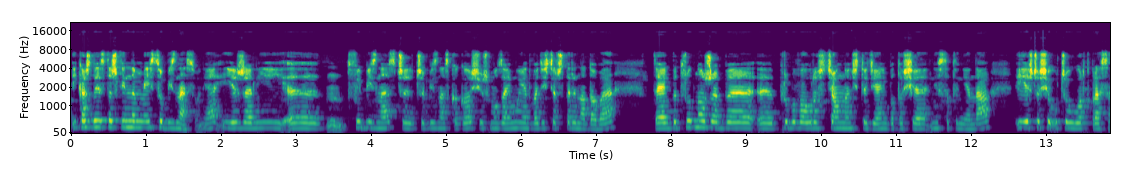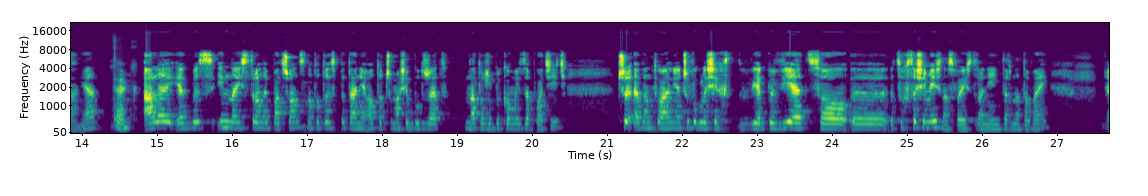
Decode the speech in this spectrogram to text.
I każdy jest też w innym miejscu biznesu, nie? I jeżeli twój biznes czy, czy biznes kogoś już mu zajmuje 24 na dobę, to jakby trudno, żeby y, próbował rozciągnąć tydzień, bo to się niestety nie da. I jeszcze się uczył WordPressa, nie? Tak. Ale jakby z innej strony patrząc, no to to jest pytanie o to, czy ma się budżet na to, żeby komuś zapłacić, czy ewentualnie, czy w ogóle się jakby wie, co, y, co chce się mieć na swojej stronie internetowej, y,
